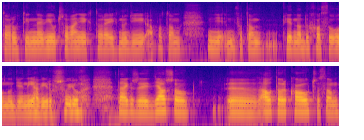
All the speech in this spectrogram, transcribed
to rutinné vyučovanie, ktoré ich nudí a potom, ne, potom jednoducho sú unudení a vyrušujú. Takže ďalšou e, autorkou, čo som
